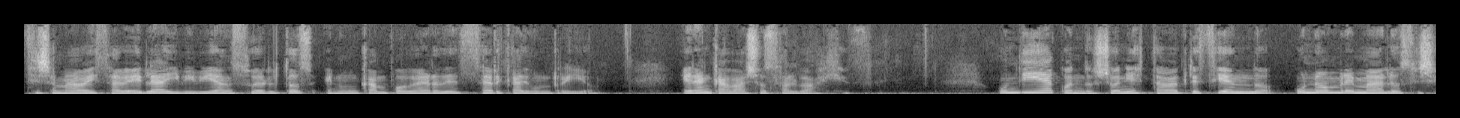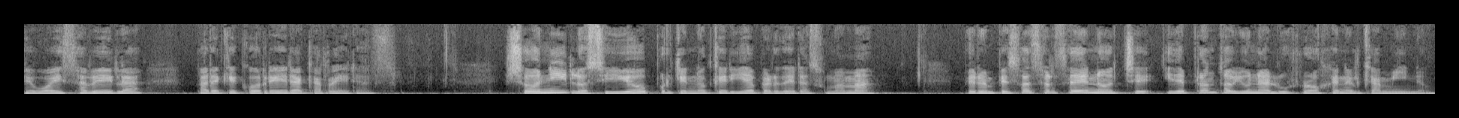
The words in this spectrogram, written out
se llamaba Isabela y vivían sueltos en un campo verde cerca de un río. Eran caballos salvajes. Un día, cuando Johnny estaba creciendo, un hombre malo se llevó a Isabela para que corriera carreras. Johnny lo siguió porque no quería perder a su mamá, pero empezó a hacerse de noche y de pronto vio una luz roja en el camino.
